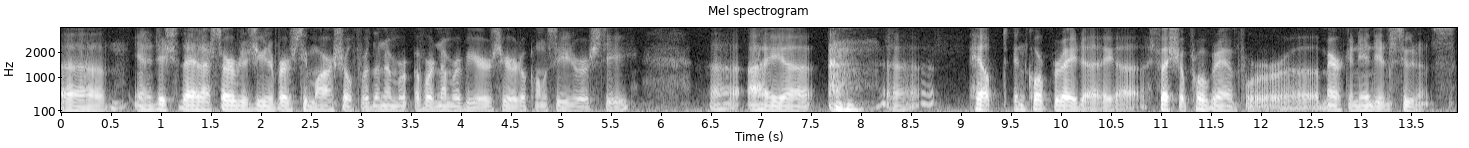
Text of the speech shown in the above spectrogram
Uh, in addition to that, I served as university marshal for the number over a number of years here at Oklahoma City University. uh, I uh, uh, helped incorporate a, uh special program for American Indian students,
